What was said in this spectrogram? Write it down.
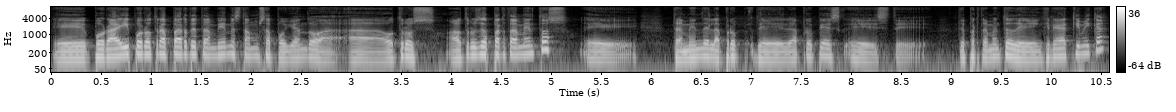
Eh, por ahí, por otra parte, también estamos apoyando a, otros, a otros departamentos, eh, también de la, de la propia este, departamento de ingeniería química,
